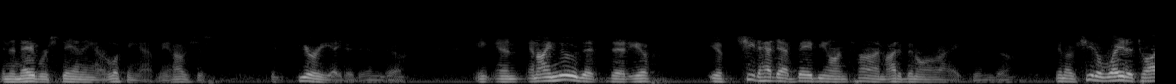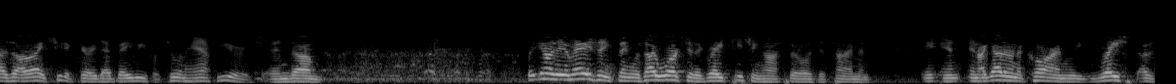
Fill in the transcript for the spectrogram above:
and the neighbors standing there looking at me, and I was just infuriated. And, uh, and, and I knew that, that if, if she'd had that baby on time, I'd have been all right. And, uh, you know, if she'd have waited till I was all right, she'd have carried that baby for two and a half years. And, um, but you know, the amazing thing was I worked at a great teaching hospital at the time and, and, and I got her in a car and we raced, I was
